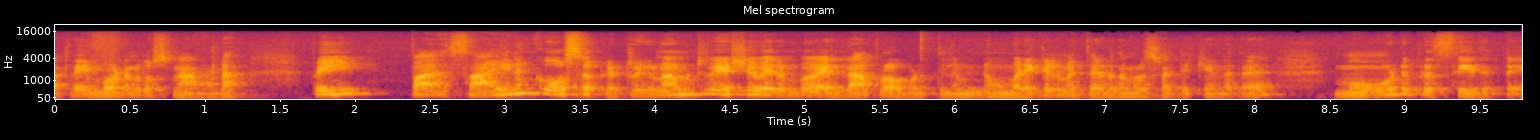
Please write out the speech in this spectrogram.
അത്ര ഇമ്പോർട്ടന്റ് ക്വസ്റ്റ്യൻ ആണ് കേട്ടോ അപ്പോൾ ഈ സൈനും കോസും ഒക്കെ ട്രിഗണോമെട്രി റേഷ്യോ വരുമ്പോൾ എല്ലാ പ്രോബ്ലത്തിലും ന്യൂമറിക്കൽ മെത്തേഡ് നമ്മൾ ശ്രദ്ധിക്കേണ്ടത് മോഡ് പ്രസ് ചെയ്തിട്ട്.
